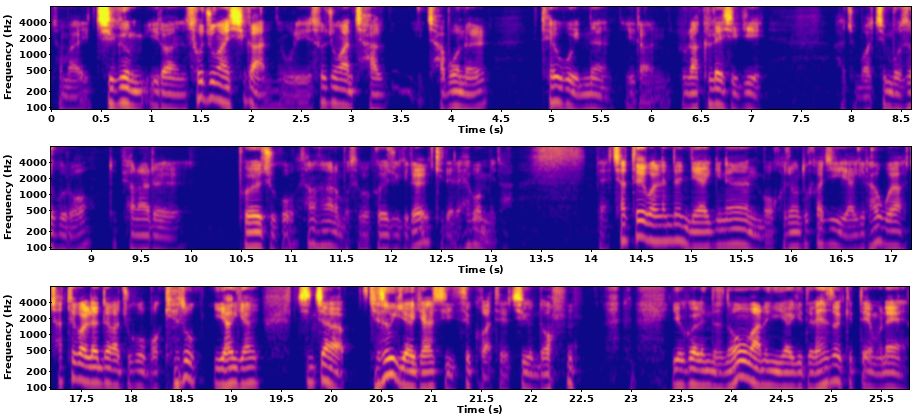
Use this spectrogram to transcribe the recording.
정말 지금 이런 소중한 시간, 우리 소중한 자, 자본을 태우고 있는 이런 루나 클래식이 아주 멋진 모습으로 또 변화를 보여주고 상승하는 모습을 보여주기를 기대를 해봅니다. 네, 차트 관련된 이야기는 뭐 그 정도까지 이야기를 하고요. 차트 관련돼 가지고 뭐 계속 이야기할 진짜 계속 이야기할 수 있을 것 같아요. 지금 너무 이거 관련돼서 너무 많은 이야기들을 했었기 때문에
